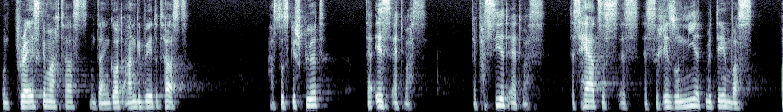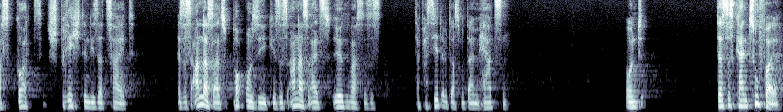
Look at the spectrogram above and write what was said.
und Praise gemacht hast und deinen Gott angebetet hast. Hast du es gespürt? Da ist etwas. Da passiert etwas. Das Herz, es, es, es resoniert mit dem, was, was Gott spricht in dieser Zeit. Es ist anders als Popmusik. Es ist anders als irgendwas. Es ist, da passiert etwas mit deinem Herzen. Und das ist kein Zufall.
